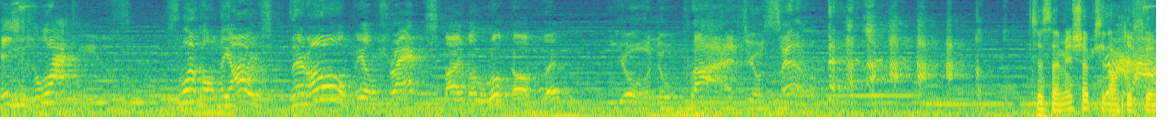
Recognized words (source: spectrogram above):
king's lackeys. Slug on the ice, they're all built rats by the look of them. You're no prize yourself. Ça, ça m'échappe, c'est dans quel film?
